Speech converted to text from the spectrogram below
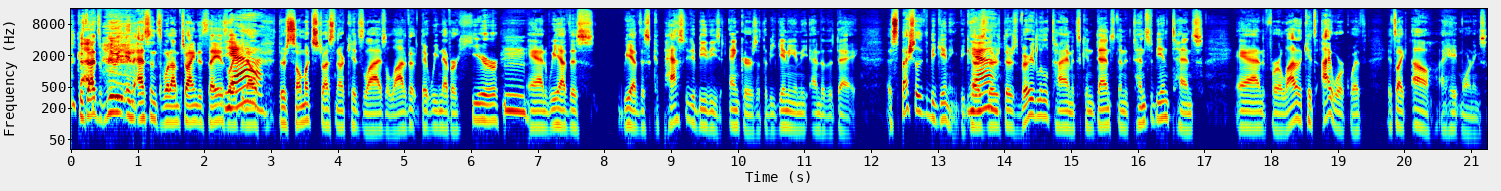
Because that's really, in essence, what I'm trying to say is like, you know, there's so much stress in our kids' lives, a lot of it that we never hear. Mm. And we have this. We have this capacity to be these anchors at the beginning and the end of the day, especially at the beginning, because Yeah. there's there's very little time. It's condensed and it tends to be intense. And for a lot of the kids I work with, it's like, oh, I hate mornings.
